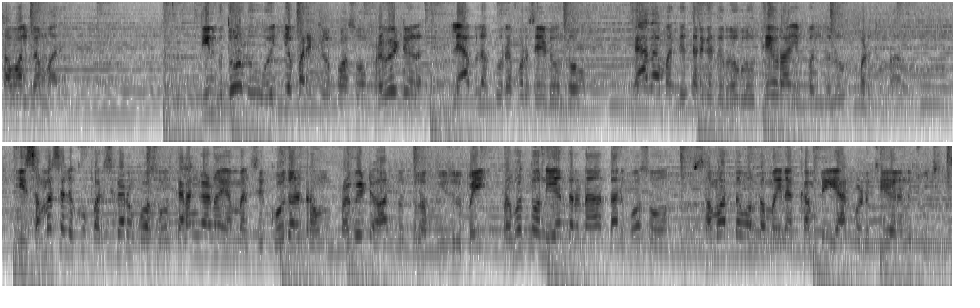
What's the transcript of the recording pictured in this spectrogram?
సవాల్గా మారింది. దీనికి తోడు వైద్య పరీక్షల కోసం ప్రైవేటు ల్యాబ్లకు రెఫర్ చేయడంతో పేద మధ్య తరగతి రోగులు తీవ్ర ఇబ్బందులు పడుతున్నారు. ఈ సమస్యలకు పరిష్కారం కోసం తెలంగాణ ఎమ్మెల్సీ కోదండరాం ప్రైవేటు ఆసుపత్రుల ఫీజులపై ప్రభుత్వ నియంత్రణ దానికోసం సమర్థవంతమైన కమిటీ ఏర్పాటు చేయాలని సూచించారు.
